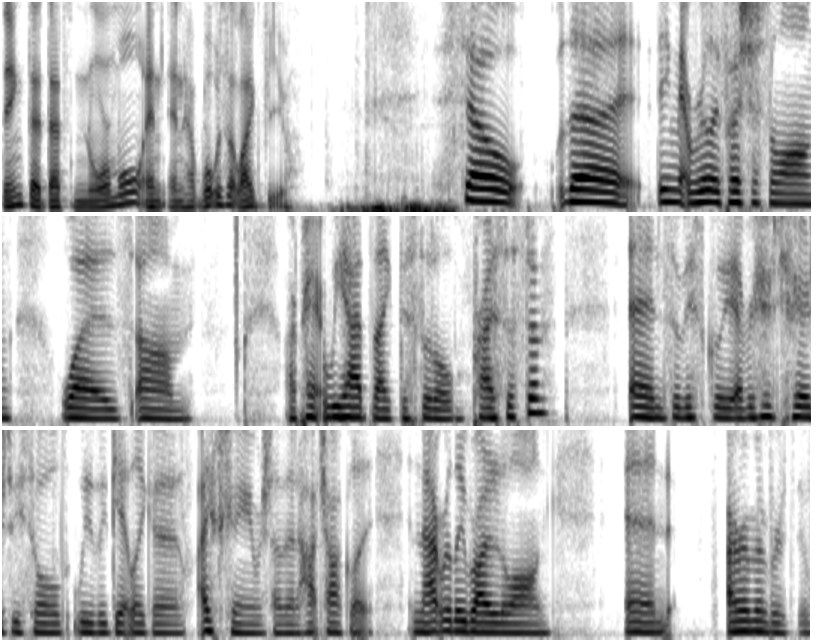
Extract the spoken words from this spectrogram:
think that that's normal? And and what was it like for you? So the thing that really pushed us along was um, our parent we had like this little prize system and so basically every 50 pairs we sold we would get like a ice cream or something hot chocolate. And that really brought it along. And i remember th-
